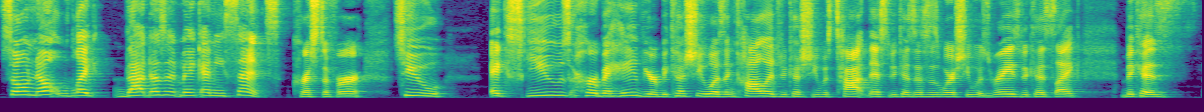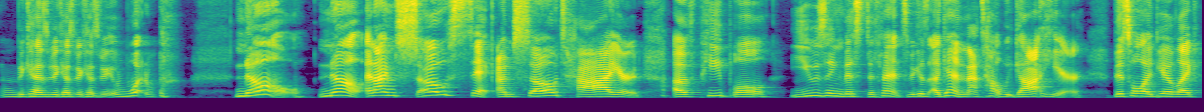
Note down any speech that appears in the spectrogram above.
So, no, like, that doesn't make any sense, Christopher, to excuse her behavior because she was in college, because she was taught this, because this is where she was raised, because, like, because, because, because, because, because what? No, no. And I'm so sick. I'm so tired of people using this defense because, again, that's how we got here. This whole idea of like,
